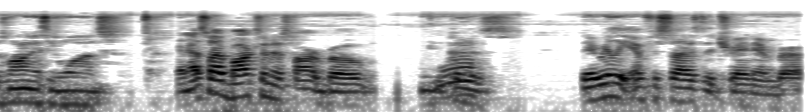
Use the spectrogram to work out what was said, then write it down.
as long as he wants. And that's why boxing is hard, bro. Because they really emphasize the training, bro.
